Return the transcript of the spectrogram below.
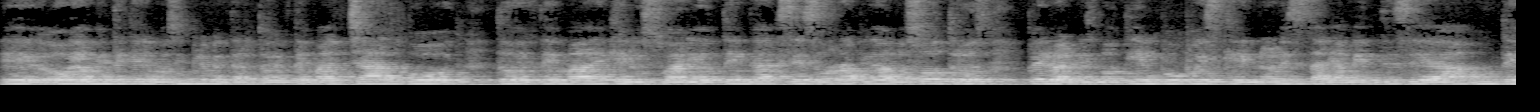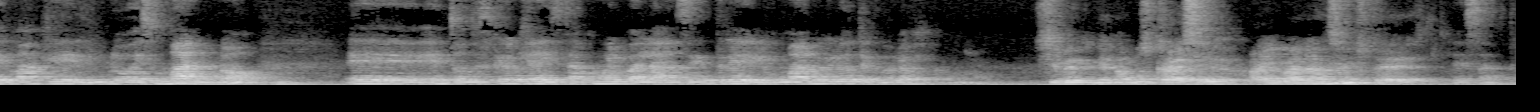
eh, obviamente queremos implementar todo el tema de chatbot, todo el tema de que el usuario tenga acceso rápido a nosotros, pero al mismo tiempo, pues, que no necesariamente sea un tema que no es humano, ¿no? Eh, entonces, creo que ahí está como el balance entre lo humano y lo tecnológico siempre intentan buscar ese ahí balance ustedes. Exacto.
